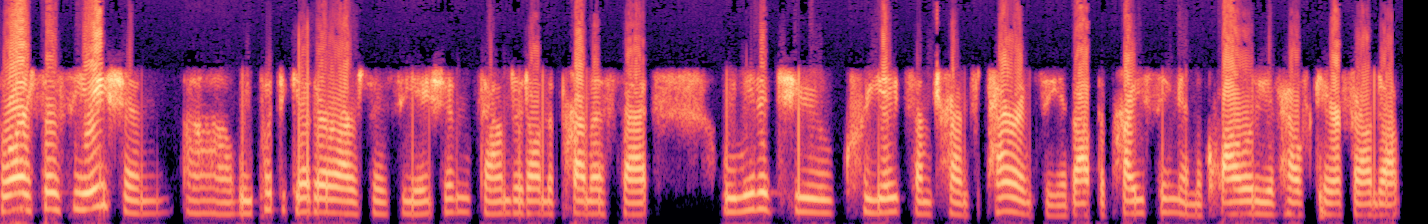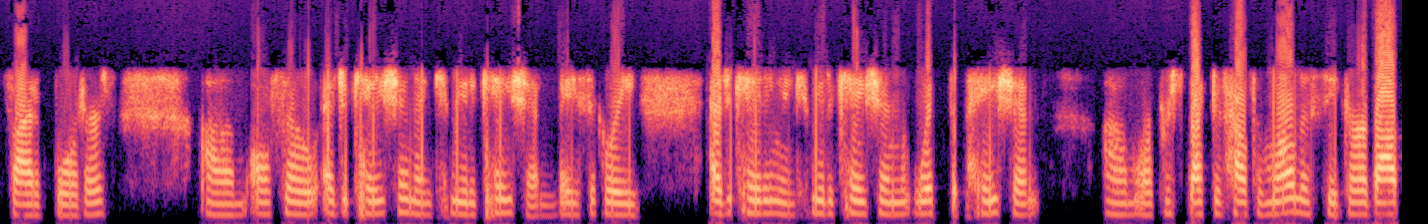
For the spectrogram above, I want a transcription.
So our association, uh, we put together our association founded on the premise that we needed to create some transparency about the pricing and the quality of healthcare found outside of borders. Um, also, education and communication, basically educating and communication with the patient um, or prospective health and wellness seeker about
